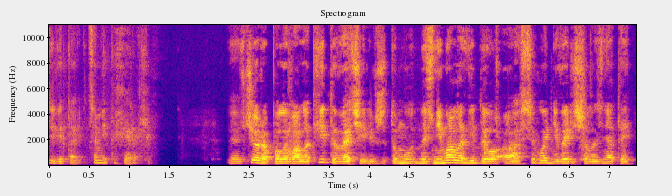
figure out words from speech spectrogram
Друзі, вітаю! Це мій Тихерай. Е, Вчора поливала квіти ввечері вже, тому не знімала відео, а сьогодні вирішила зняти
